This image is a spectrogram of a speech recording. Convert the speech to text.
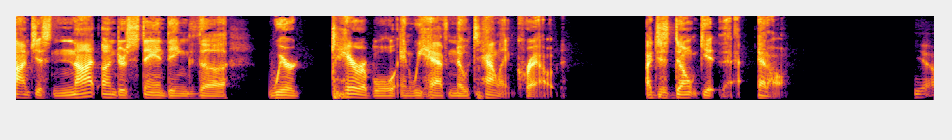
I'm just not understanding the we're terrible and we have no talent crowd. I just don't get that at all. Yeah.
